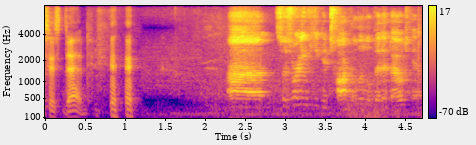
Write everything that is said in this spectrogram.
Because he's dead. Um, so I was wondering if you could talk a little bit about him.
